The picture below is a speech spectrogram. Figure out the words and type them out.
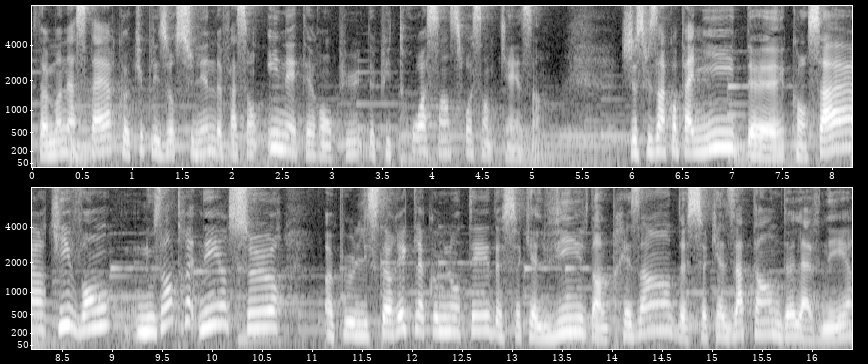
C'est un monastère qu'occupent les Ursulines de façon ininterrompue depuis 375 ans. Je suis en compagnie de consoeurs qui vont nous entretenir sur un peu l'historique de la communauté, de ce qu'elles vivent dans le présent, de ce qu'elles attendent de l'avenir,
